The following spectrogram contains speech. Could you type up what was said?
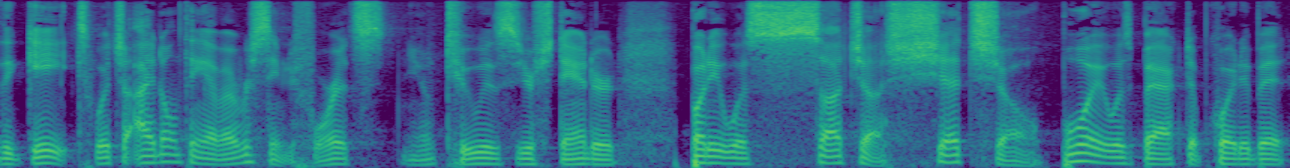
the gate, which I don't think I've ever seen before. It's you know two is your standard, but it was such a shit show. Boy, it was backed up quite a bit.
